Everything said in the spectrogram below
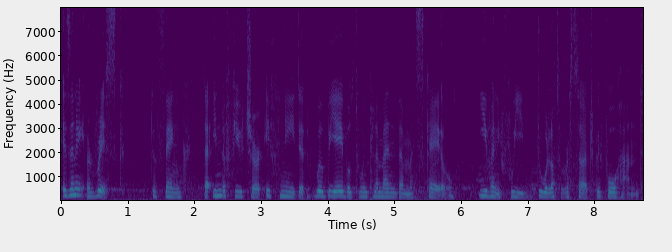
isn't it a risk to think that in the future, if needed, we'll be able to implement them at scale, even if we do a lot of research beforehand?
